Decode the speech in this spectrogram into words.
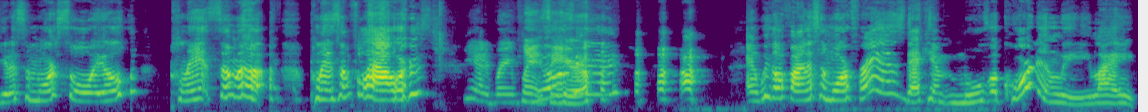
get us some more soil, plant some uh, plant some flowers. You had to bring You plants know in here. and we're gonna find us some more friends that can move accordingly. Like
